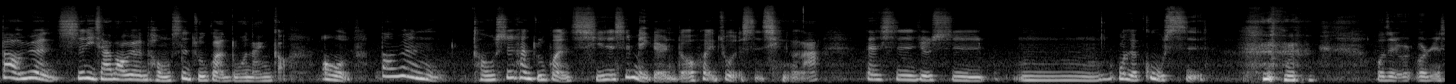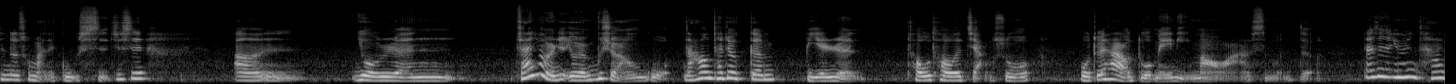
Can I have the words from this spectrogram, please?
抱怨私底下抱怨同事主管多难搞。哦，抱怨同事和主管其实是每个人都会做的事情啦，但是就是嗯，为了故事，或者我人生都充满了故事，就是嗯，有人反正有人就有人不喜欢我，然后他就跟别人偷偷的讲说我对他有多没礼貌啊什么的。但是因为他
